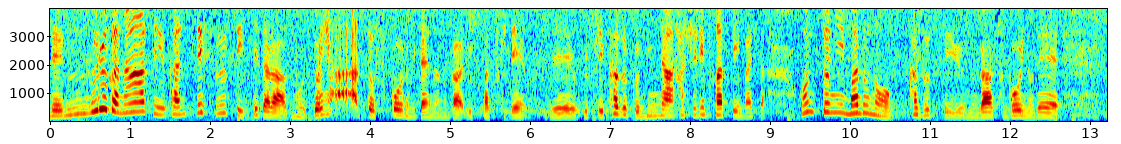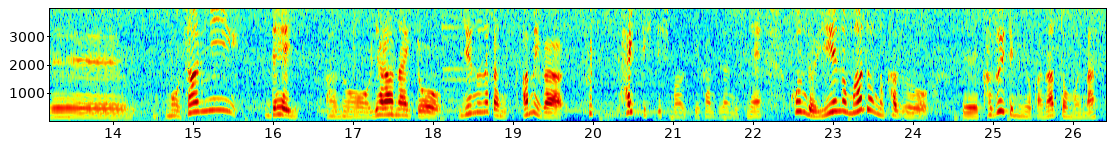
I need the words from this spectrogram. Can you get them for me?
で降るかなっていう感じですって言ってたらもうドヤーっとスコールみたいなのが一発来て、えー、うち家族みんな走り回っていました。本当に窓の数っていうのがすごいのでえー、もう3人であのやらないと家の中に雨が入ってきてしまうっていう感じなんですね。今度家の窓の数を、えー、数えてみようかなと思います。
